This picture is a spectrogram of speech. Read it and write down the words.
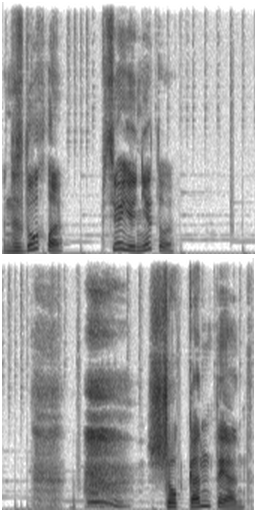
Она сдохла? Все, ее нету? Шок-контент.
